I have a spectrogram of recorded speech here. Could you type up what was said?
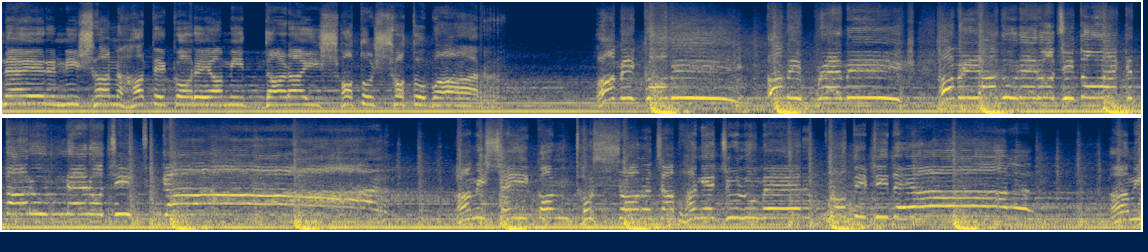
ন্যায়ের নিশান হাতে করে আমি দাঁড়াই শত শতবার। আমি কবি, আমি প্রেমিক আমি আগুনে রচিত এক তারুণ্যের চিৎকার আমি সেই কণ্ঠস্বর যা ভাঙে জুলুমের প্রতিটি দেয়াল। আমি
